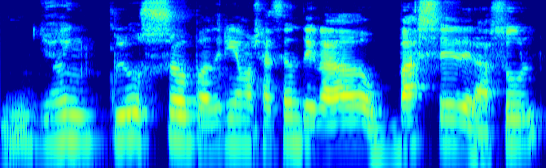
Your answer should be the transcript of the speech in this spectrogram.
yo incluso podríamos hacer un degradado base del azul.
